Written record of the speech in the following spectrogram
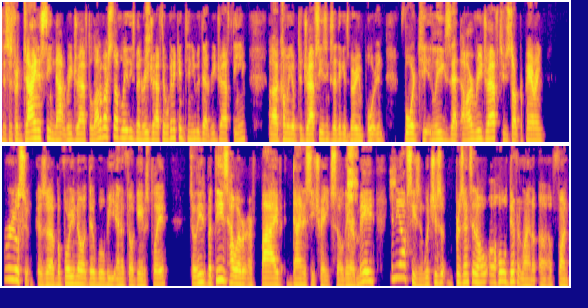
this is for dynasty, not redraft. A lot of our stuff lately has been redrafted. We're going to continue with that redraft theme uh, coming up to draft season because I think it's very important for t- leagues that are redraft to start preparing real soon because uh, before you know it, there will be NFL games played. So these, but these, however, are five dynasty trades. So they are made in the offseason, which is presents a whole, a whole different line of, of fun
